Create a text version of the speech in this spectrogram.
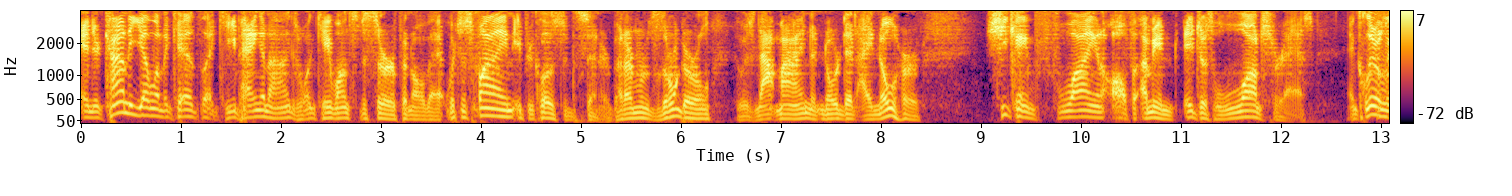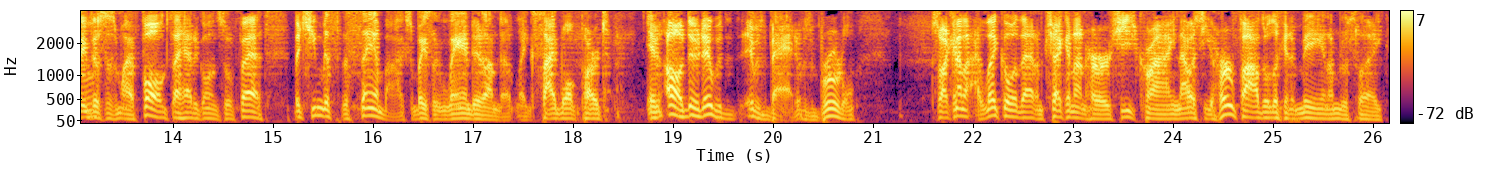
And you're kind of yelling at kids like, keep hanging on, because one kid wants to surf and all that, which is fine if you're close to the center. But I remember this little girl who is not mine, nor did I know her. She came flying off. I mean, it just launched her ass. And clearly, mm-hmm. this is my fault because I had it going so fast. But she missed the sandbox and basically landed on the like sidewalk part. And oh, dude, it was it was bad. It was brutal. So I kind of I let go of that. I'm checking on her. She's crying. Now I see her father looking at me, and I'm just like,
